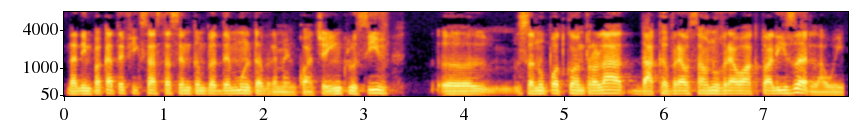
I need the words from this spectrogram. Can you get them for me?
Dar din păcate fix asta se întâmplă de multă vreme încoace, inclusiv uh, să nu pot controla dacă vreau sau nu vreau actualizări la Windows.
